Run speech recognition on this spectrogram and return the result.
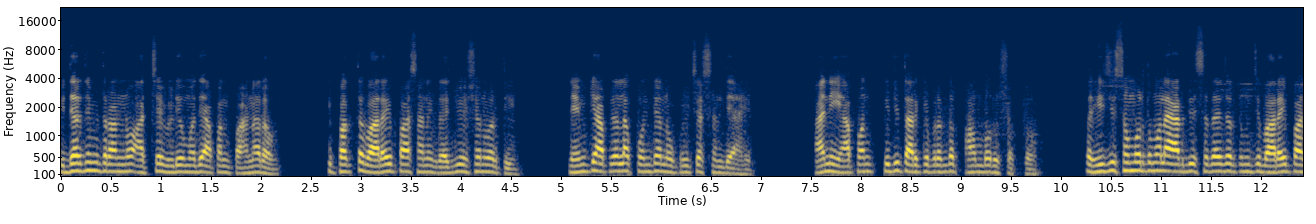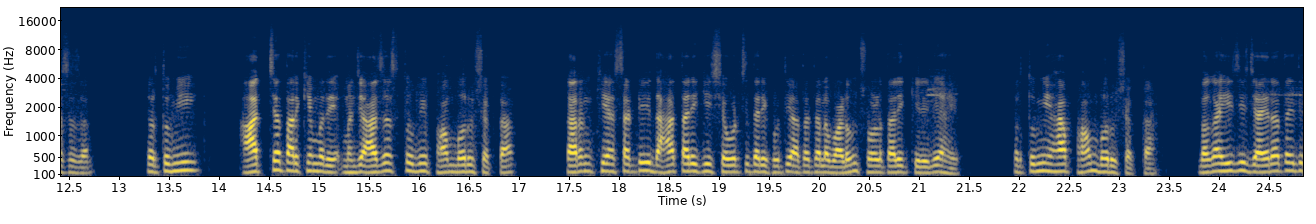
विद्यार्थी मित्रांनो आजच्या व्हिडिओमध्ये आपण पाहणार आहोत की फक्त बारावी पास आणि ग्रॅज्युएशनवरती नेमके आपल्याला कोणत्या नोकरीच्या संधी आहेत? आणि आपण किती तारखेपर्यंत फॉर्म भरू शकतो? तर ही जी समोर तुम्हाला ॲड दिसत आहे जर तुमची बारावी पास असाल तर तुम्ही आजच्या तारखेमध्ये म्हणजे आजच तुम्ही फॉर्म भरू शकता. कारण की यासाठी दहा तारीख ही शेवटची तारीख होती आता त्याला वाढवून सोळा तारीख केलेली आहे. तर तुम्ही हा फॉर्म भरू शकता. बघा ही जी जाहिरात आहे ती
